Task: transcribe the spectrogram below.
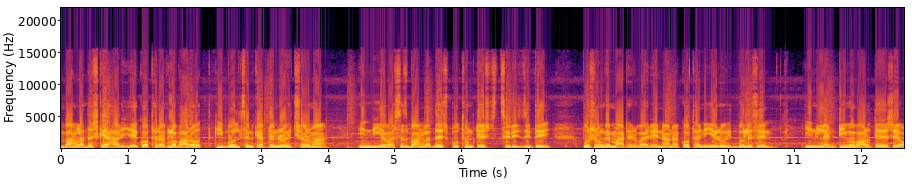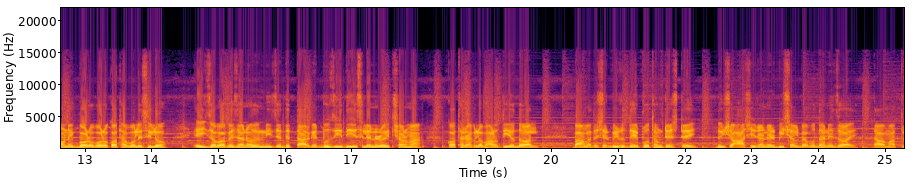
বাংলাদেশকে হারিয়ে কথা রাখল ভারত। কি বলছেন captain Rohit Sharma? India versus Bangladesh প্রথম টেস্ট সিরিজ জিতেই প্রসঙ্গে মাঠের বাইরে নানা কথা নিয়ে রোহিত বলেছেন, ইংল্যান্ড টিমও ভারতে এসে অনেক বড় বড় কথা বলেছিল। এই জবাবে যেন নিজেদের টার্গেট বুঝিয়ে দিয়েছিলেন রোহিত শর্মা। কথা রাখল ভারতীয় দল। বাংলাদেশের বিরুদ্ধে প্রথম টেস্টেই দুইশো রানের বিশাল ব্যবধানে জয়, তাও মাত্র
